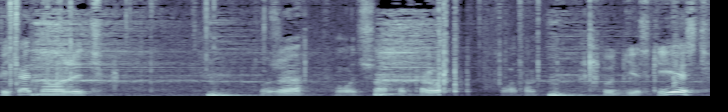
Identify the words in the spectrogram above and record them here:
печать наложить. Уже вот сейчас открою. Вот он. Тут диск есть.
